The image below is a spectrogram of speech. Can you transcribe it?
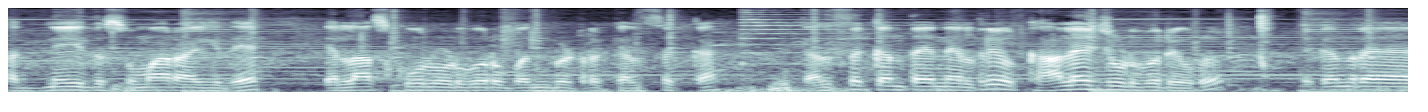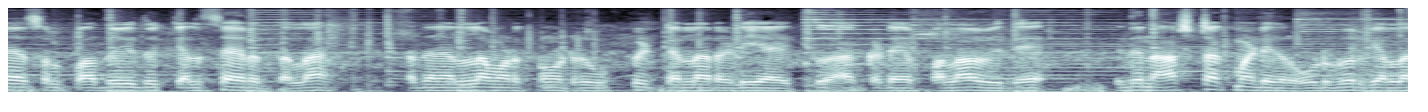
ಹದಿನೈದು ಸುಮಾರು ಆಗಿದೆ. ಎಲ್ಲ ಸ್ಕೂಲ್ ಹುಡುಗರು ಬಂದುಬಿಟ್ರು ಕೆಲಸಕ್ಕೆ. ಕೆಲಸಕ್ಕಂತ ಏನಿಲ್ಲ ರೀ ಇವ್ರು ಕಾಲೇಜ್ ಹುಡುಗರು ಇವರು. ಯಾಕಂದರೆ ಸ್ವಲ್ಪ ಅದು ಇದು ಕೆಲಸ ಇರುತ್ತಲ್ಲ. ಅದನ್ನೆಲ್ಲ ಮಾಡ್ಕೊಂಡ್ರಿ ಉಪ್ಪಿಟ್ಟೆಲ್ಲ ರೆಡಿ ಆಯಿತು. ಆ ಕಡೆ ಪಲಾವ್ ಇದೆ. ಇದು ನಾಷ್ಟಕ್ಕೆ ಮಾಡಿದರು. ಹುಡುಗರಿಗೆಲ್ಲ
